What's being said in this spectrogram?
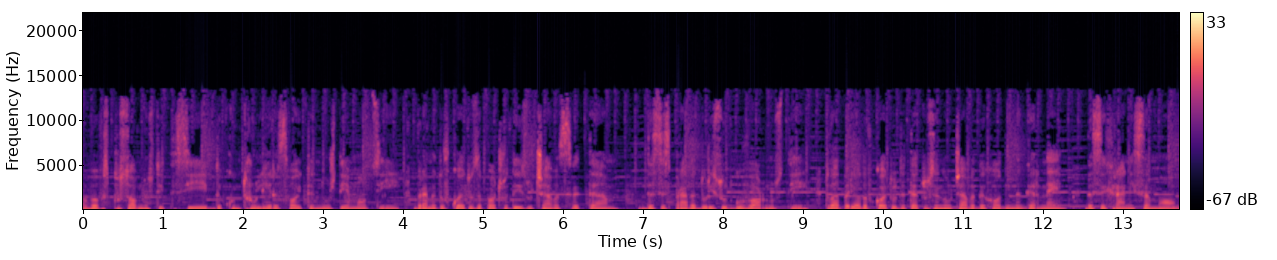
в способностите си да контролира своите нужди и емоции, времето в което започва да изучава света, да се справя дори с отговорности. Това е периода, в който детето се научава да ходи на гърне, да се храни само,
